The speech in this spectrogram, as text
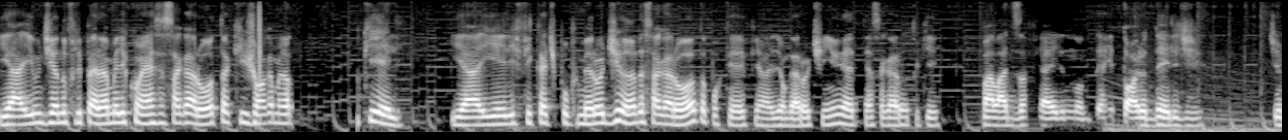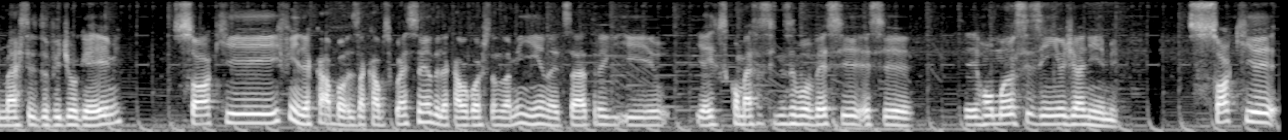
E aí um dia no fliperama ele conhece essa garota que joga melhor do que ele. E aí ele fica, tipo, primeiro odiando essa garota, porque, enfim, ele é um garotinho, e tem essa garota que vai lá desafiar ele no território dele de, de mestre do videogame. Só que, enfim, ele acaba, eles acabam se conhecendo, ele acaba gostando da menina, etc. E, e aí começa a se desenvolver esse, esse, romancezinho de anime. Só que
